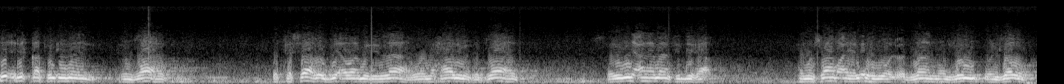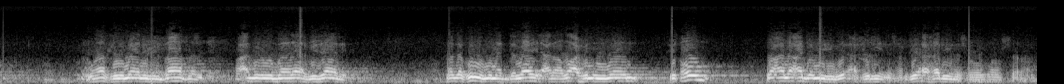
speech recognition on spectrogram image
رقة الإيمان في الظاهر والتساهل بأوامر الله والمحارم في الظاهر هذه من علامات النفاق المسارعه إلى الإثم والعدوان والظلم والجور واكل المال بالباطل وعدم المبالاة بذلك. هذا كله من الدلائل على ضعف الإيمان في قوم وعلى عدمه في اخرين في اخرين نسأل الله السلامة.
